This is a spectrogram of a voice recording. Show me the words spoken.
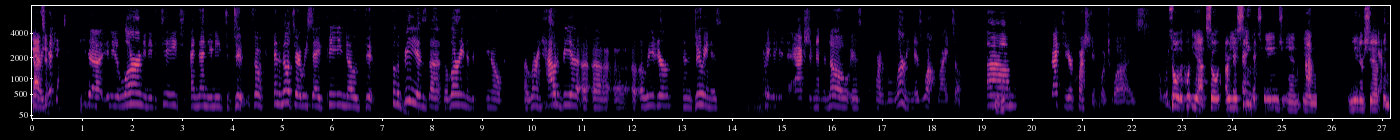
gotcha. You, know, you, need to, you need to learn, you need to teach, and then you need to do. So in the military, we say be, know, do. So the B is the the learning and the you know uh, learning how to be a, a, a, a leader, and the doing is putting it into action, and the know is part of the learning as well, right? So, mm-hmm. um, back to your question, which was, was so the yeah. So are you seeing a change in in ah, leadership yes. and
